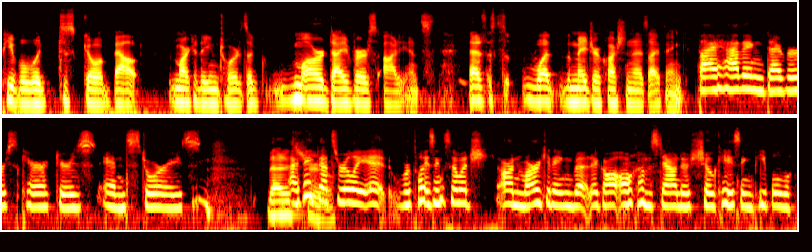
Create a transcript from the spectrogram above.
people would just go about marketing towards a more diverse audience. That's what the major question is. I think By having diverse characters and stories. that is. I think true. that's really it. We're placing so much on marketing, but it all, all comes down to showcasing people,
